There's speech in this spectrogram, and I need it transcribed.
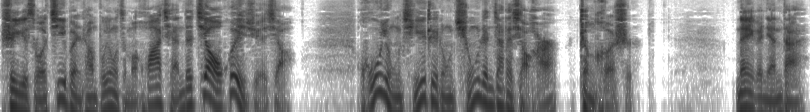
是一所基本上不用怎么花钱的教会学校。胡永琪这种穷人家的小孩正合适。那个年代，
